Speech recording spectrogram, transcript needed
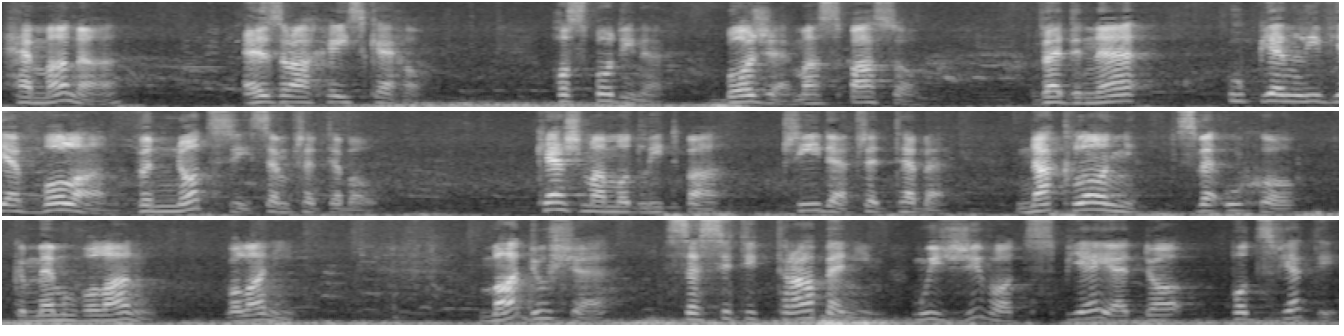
Hemana Ezra Chejského. Hospodine, Bože, má spaso, ve dne upěnlivě volám, v noci jsem před tebou. Kež má modlitba přijde před tebe, nakloň své ucho k mému volánu, volání. Má duše se sytí trápením, můj život spěje do podsvěty.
